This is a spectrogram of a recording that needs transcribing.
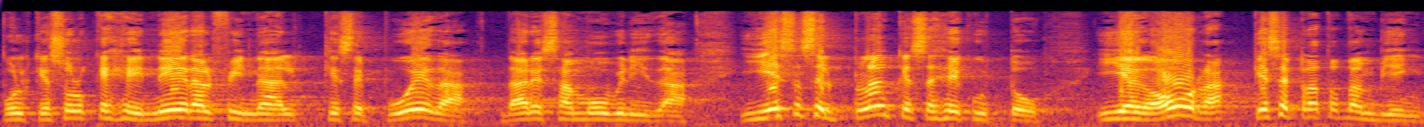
porque eso es lo que genera al final que se pueda dar esa movilidad. Y ese es el plan que se ejecutó. Y ahora, ¿qué se trata también?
